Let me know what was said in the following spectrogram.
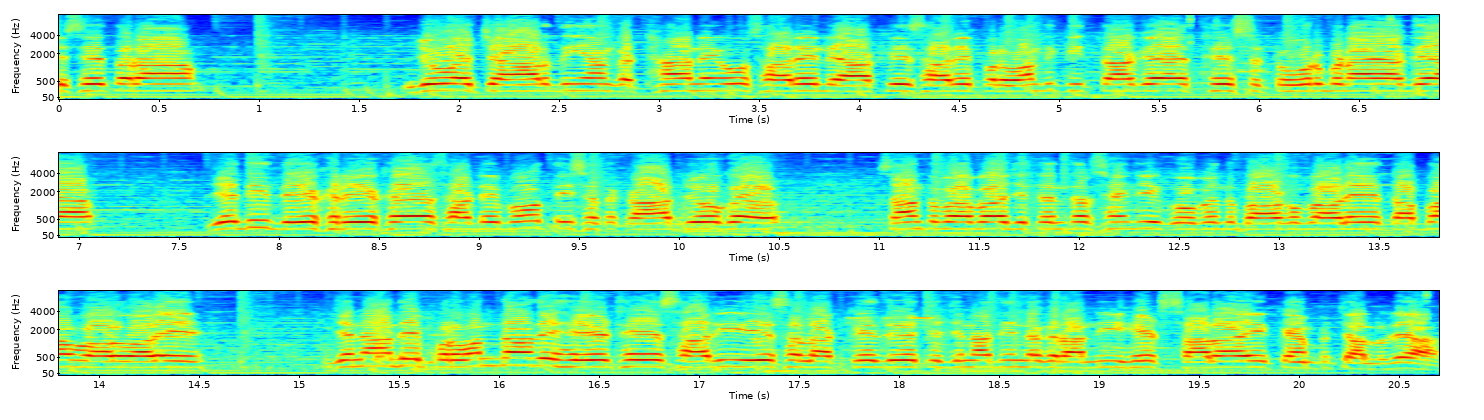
ਇਸੇ ਤਰ੍ਹਾਂ ਜੋ ਅਚਾਰ ਦੀਆਂ ਗੱਠਾਂ ਨੇ ਉਹ ਸਾਰੇ ਲਿਆ ਕੇ ਸਾਰੇ ਪ੍ਰਬੰਧ ਕੀਤਾ ਗਿਆ। ਇੱਥੇ ਸਟੋਰ ਬਣਾਇਆ ਗਿਆ। ਜਿਹਦੀ ਦੇਖ ਰੇਖ ਸਾਡੇ ਬਹੁਤ ਹੀ ਸਤਿਕਾਰਯੋਗ ਸੰਤ ਬਾਬਾ ਜਤਿੰਦਰ ਸਿੰਘ ਜੀ, ਗੋਬਿੰਦ ਬਾਗ ਵਾਲੇ ਦਾਬਾਵਾਲ ਵਾਲੇ ਜਿਨ੍ਹਾਂ ਦੇ ਪ੍ਰਬੰਧਾਂ ਦੇ ਹੇਠ ਇਹ ਸਾਰੀ ਇਸ ਇਲਾਕੇ ਦੇ ਵਿੱਚ ਜਿਨ੍ਹਾਂ ਦੀ ਨਿਗਰਾਨੀ ਹੇਠ ਸਾਰਾ ਇਹ ਕੈਂਪ ਚੱਲ ਰਿਹਾ।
